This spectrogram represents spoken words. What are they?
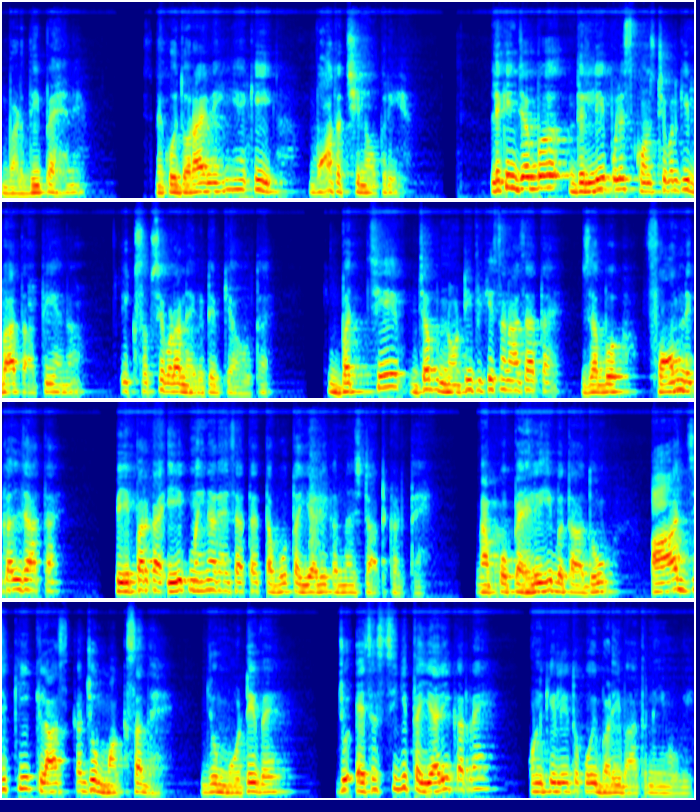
वर्दी पहने। इसमें कोई दोराय नहीं है कि बहुत अच्छी नौकरी है। लेकिन जब दिल्ली पुलिस कांस्टेबल की बात आती है ना, एक सबसे बड़ा नेगेटिव क्या होता है? बच्चे जब नोटिफिकेशन आ जाता है, जब फॉर्म निकल जाता है पेपर का एक महीना रह जाता है, तब वो तैयारी करना स्टार्ट करते हैं। मैं आपको पहले ही बता दूँ, आज की क्लास का जो मकसद है, जो मोटिव है, जो एसएससी की तैयारी कर रहे हैं, उनके लिए तो कोई बड़ी बात नहीं होगी।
